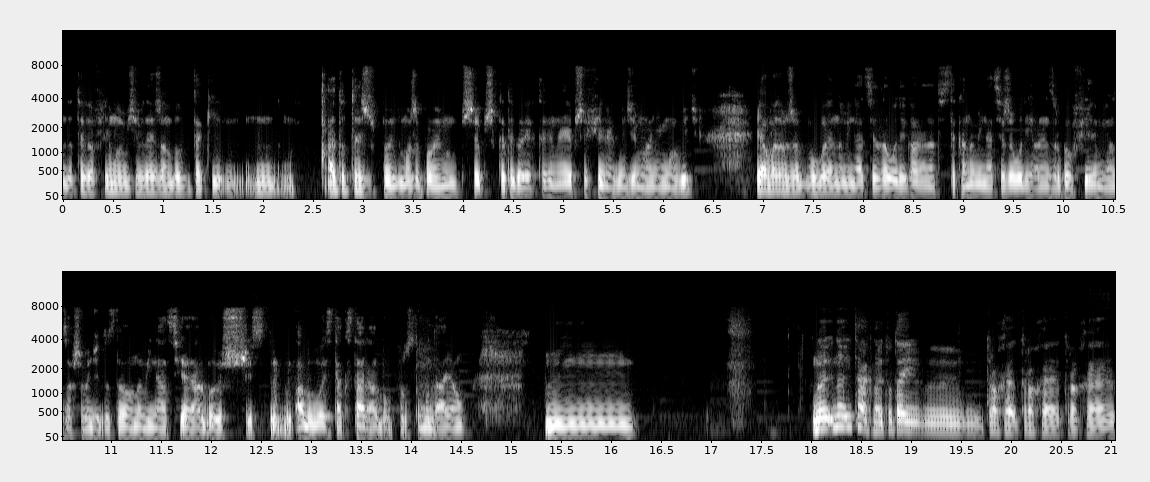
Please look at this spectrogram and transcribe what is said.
y, do tego filmu. Mi się wydaje, że on był taki, mm, ale to też może powiem przy, przy kategoriach tego najlepszy film, jak będziemy o nim mówić. Ja uważam, że w ogóle nominacja dla Woody Allena to jest taka nominacja, że Woody Allen zrobił film i on zawsze będzie dostawał nominację, albo już jest, albo bo jest tak stary, albo po prostu mu dają. Mm. No, no i tak, no i tutaj y, trochę, trochę, trochę,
